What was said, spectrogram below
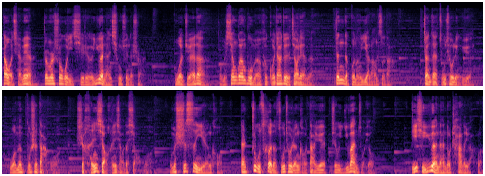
但我前面专门说过一期这个越南青训的事儿。我觉得我们相关部门和国家队的教练们真的不能夜郎自大。站在足球领域，我们不是大国，是很小很小的小国。我们十四亿人口，但注册的足球人口大约只有一万左右，比起越南都差得远了。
